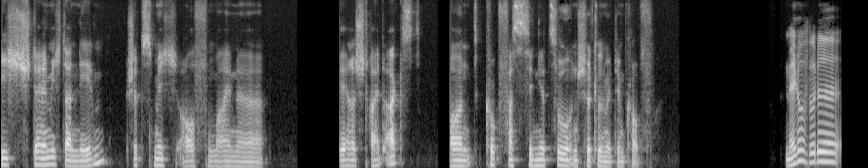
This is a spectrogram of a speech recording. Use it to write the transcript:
Ich stelle mich daneben, schütze mich auf meine schwere Streitaxt und guck fasziniert zu und schüttel mit dem Kopf. Meldor würde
